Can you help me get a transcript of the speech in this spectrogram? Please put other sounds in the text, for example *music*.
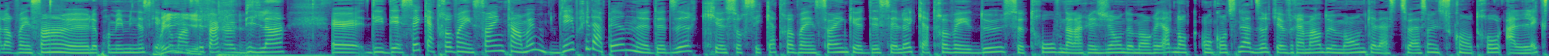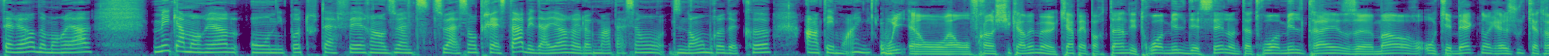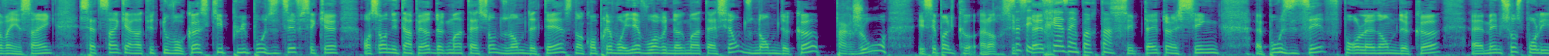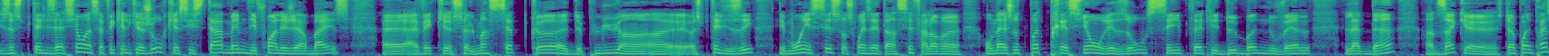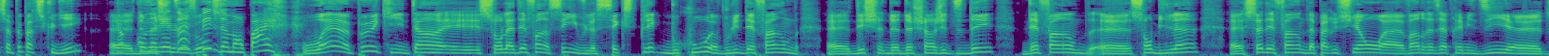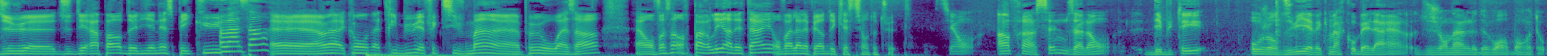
Alors Vincent, euh, le premier ministre qui a commencé par un bilan euh, des décès, 85 quand même, bien pris la peine de dire que sur ces 85 décès-là, 82 se trouvent dans la région de Montréal. Donc on continue à dire qu'il y a vraiment deux mondes, que la situation est sous contrôle à l'extérieur de Montréal, mais qu'à Montréal, on n'est pas tout à fait rendu à une situation très stable. Et d'ailleurs, l'augmentation du nombre de cas en témoigne. Oui, on, on, franchit quand même un cap important des 3000 décès. Là, on est à 3013 morts au Québec, donc rajoute 85, 748 nouveaux cas. Ce qui est plus positif, c'est que on sait on est en période d'augmentation du nombre de tests, donc on prévoyait voir une augmentation du nombre de cas par jour, et c'est pas le cas. Alors c'est ça c'est très important. C'est peut-être un signe euh, positif pour le nombre de cas. Euh, même chose pour les hospitalisations. Hein, ça fait quelques jours que c'est stable, même des fois en légère baisse, euh, avec seulement 7 cas de plus en, hospitalisés et moins 6 aux soins intensifs. Alors on n'ajoute pas de pression au réseau. C'est peut-être les deux bonnes nouvelles là-dedans, en disant que c'est un point de presse un peu particulier. Euh, on aurait dit un speech de mon père. Ouais, un peu qui est euh, sur la défensive, s'explique beaucoup, a voulu défendre, euh, de, de, changer d'idée, défendre euh, son bilan, se défendre la parution vendredi après-midi du, du des rapports de l'INSPQ. Un hasard? qu'on attribue effectivement un peu au hasard. on va en reparler en détail. On va aller à la période de questions tout de suite. En français, nous allons débuter aujourd'hui avec Marco Belair du journal Le Devoir. Bon retour.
